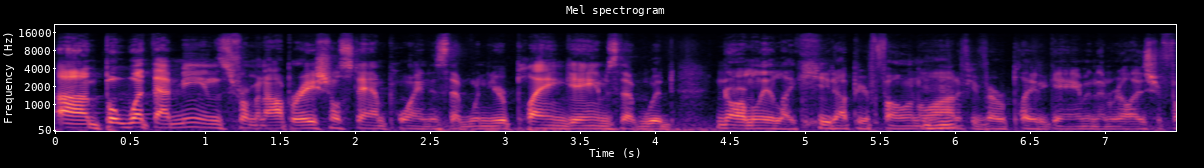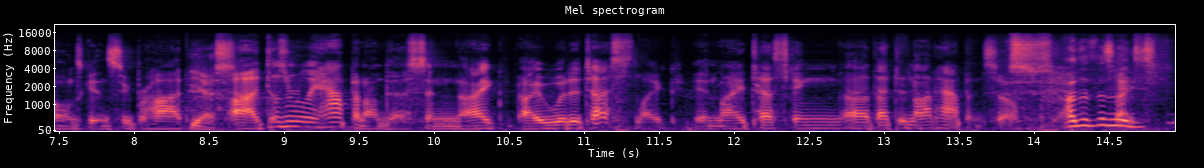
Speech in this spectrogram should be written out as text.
Um, but what that means from an operational standpoint is that when you're playing games that would normally like heat up your phone a lot, if you've ever played a game and then realize your phone's getting super hot, Mm-hmm. Yes. uh, it doesn't really happen on this. And I, I would attest, like in my testing, uh, that did not happen. So Other than it's the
